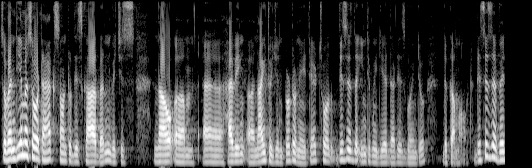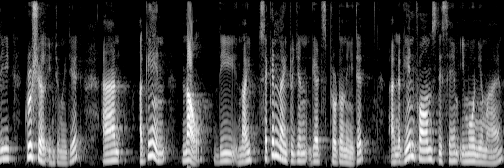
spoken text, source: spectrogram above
So, when DMSO attacks onto this carbon which is now um, uh, having a nitrogen protonated. So, this is the intermediate that is going to, to come out. This is a very crucial intermediate and again now the nit second nitrogen gets protonated and again forms the same ammonium ion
